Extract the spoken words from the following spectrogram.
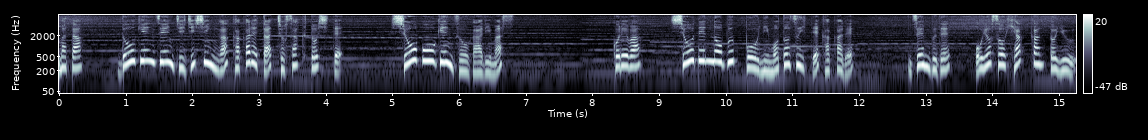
また道元禅師自身が書かれた著作として消防現像があります。これは正殿の仏法に基づいて書かれ全部でおよそ100巻という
